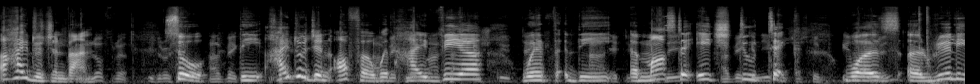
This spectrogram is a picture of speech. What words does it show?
a hydrogen van. So the hydrogen offer with HYVIA, with the uh, Master H2 Tech, was uh, really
